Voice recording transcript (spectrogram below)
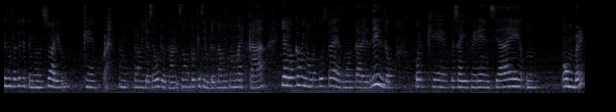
Resulta que yo tengo un usuario que bah, a mí, para mí ya se volvió cansón porque siempre es la misma maricada y algo que a mí no me gusta es montar el dildo porque pues a diferencia de un hombre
